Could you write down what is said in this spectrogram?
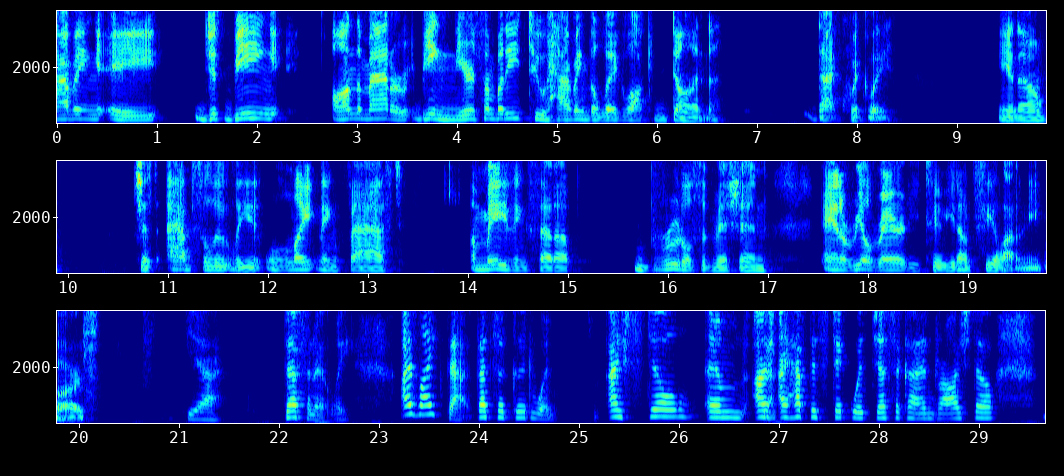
having a just being on the mat or being near somebody to having the leg lock done that quickly. You know, just absolutely lightning fast, amazing setup, brutal submission, and a real rarity too. You don't see a lot of knee bars. Yeah, definitely. I like that. That's a good one. I still am. I, I have to stick with Jessica Andrade though,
